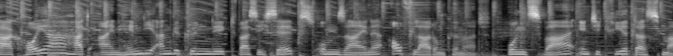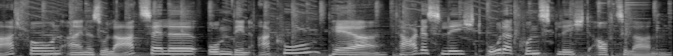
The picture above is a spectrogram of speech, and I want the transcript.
Tag Heuer hat ein Handy angekündigt, was sich selbst um seine Aufladung kümmert. Und zwar integriert das Smartphone eine Solarzelle, um den Akku per Tageslicht oder Kunstlicht aufzuladen.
